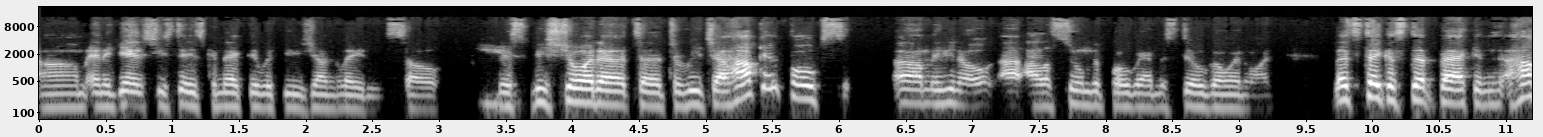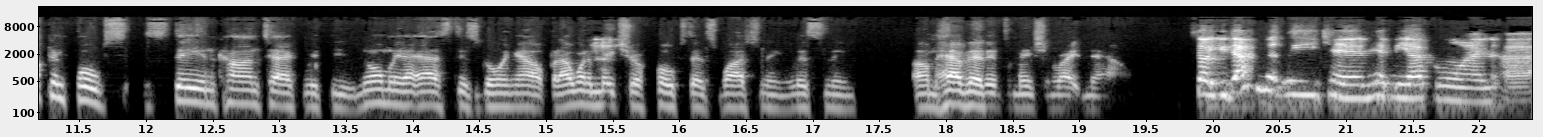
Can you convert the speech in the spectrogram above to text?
Um, and again, she stays connected with these young ladies. So just be sure to, to, to reach out. How can folks, um, you know, I, will assume the program is still going on. Let's take a step back and how can folks stay in contact with you? Normally I ask this going out, but I want to make sure folks that's watching listening um, have that information right now. So you definitely can hit me up on uh,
